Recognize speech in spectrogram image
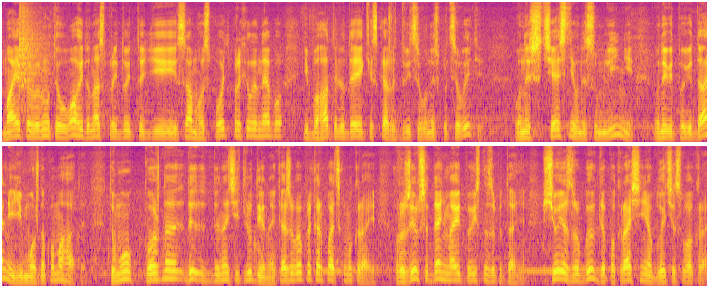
Має привернути увагу, і до нас прийдуть тоді сам Господь, прихиле небо, і багато людей, які скажуть, дивіться, вони ж працьовиті. Вони ж чесні, вони сумлінні, вони відповідальні, їм можна допомагати. Тому кожна значить, людина, яка живе в Прикарпатському краї, проживши день, має відповісти на запитання, що я зробив для покращення обличчя свого краю.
